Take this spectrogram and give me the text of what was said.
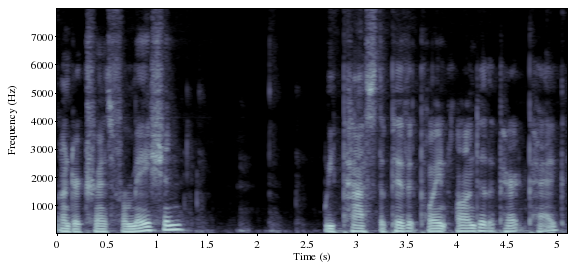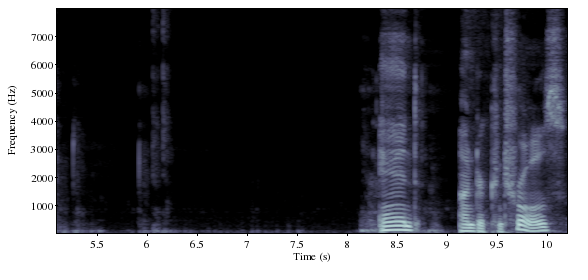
Under transformation, we pass the pivot point onto the parent peg. And under controls,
